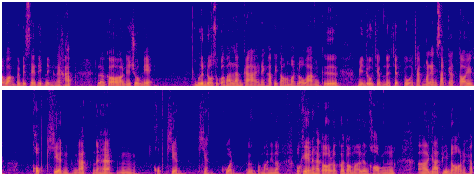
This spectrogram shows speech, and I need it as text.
ระวังเป็นพิเศษนิดหนึ่งนะครับ แล้วก็ในช่วงนี้พื้นดวงสุขภาพร่างกายนะครับ ที่ต้องระมัดระวังคือ มีดวงเจ็บเนื้อเจ็บตัวจากแมลงสัตว์กัดต่อยขบเคียนงัดนะฮะอืมขบเคียนเคียน ข่วนเออประมาณนี้เนาะโอเคนะฮะต่อแล้วก็ต่อมาเรื่องของญาติพี่น้องนะครับ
